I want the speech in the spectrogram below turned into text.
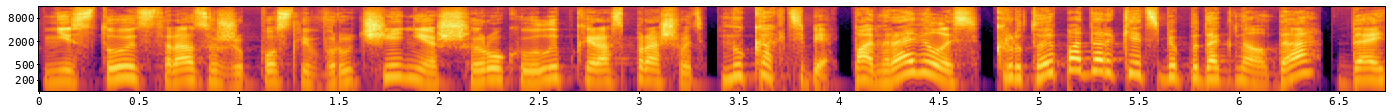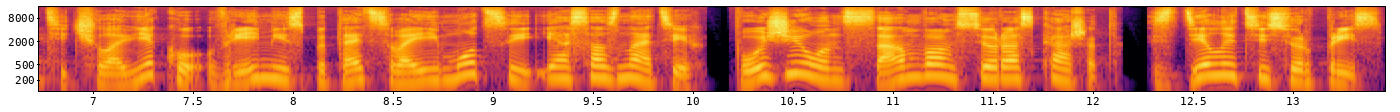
Не стоит сразу же после вручения широкой улыбкой улыбкой расспрашивать «Ну как тебе? Понравилось? Крутой подарок я тебе подогнал, да?» Дайте человеку время испытать свои эмоции и осознать их. Позже он сам вам все расскажет. Сделайте сюрприз.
